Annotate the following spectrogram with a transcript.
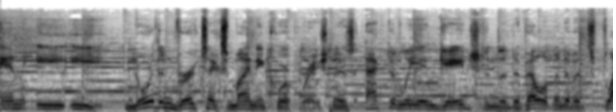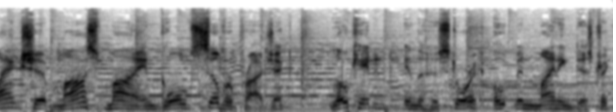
NEE. Northern Vertex Mining Corporation is actively engaged in the development of its flagship Moss Mine gold silver project located in the historic Oatman Mining District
